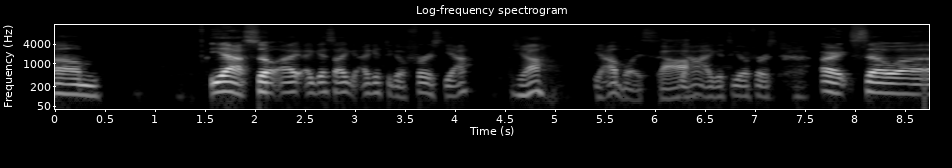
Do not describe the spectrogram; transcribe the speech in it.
Um yeah, so I I guess I I get to go first, yeah. Yeah. Yeah, boys. Yeah. Yeah. I get to go first. All right. So, uh,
